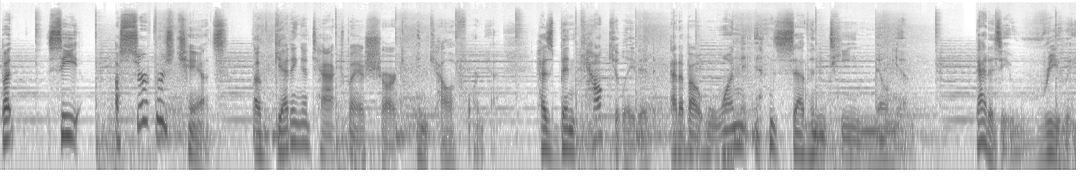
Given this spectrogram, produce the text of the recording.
But see, a surfer's chance of getting attacked by a shark in California has been calculated at about 1 in 17 million. That is a really,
